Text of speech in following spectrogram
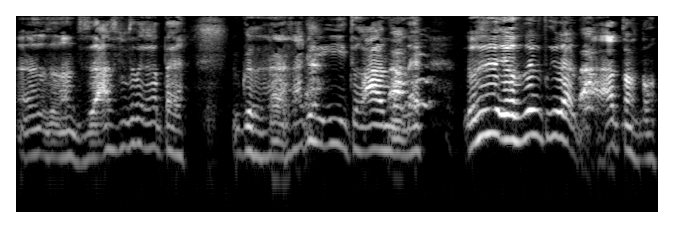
あの、なんて、遊びたかったら、先にいいとかあるのね。寄せ、寄せつけたらあったの。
